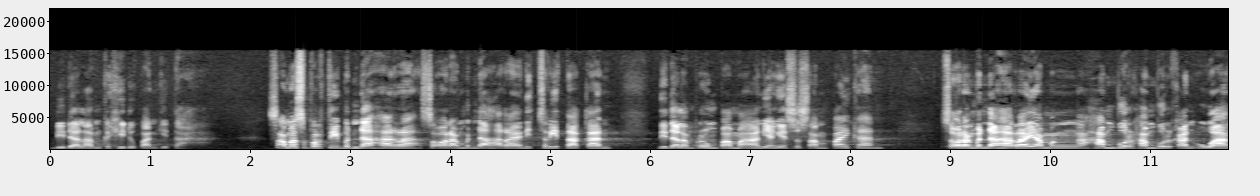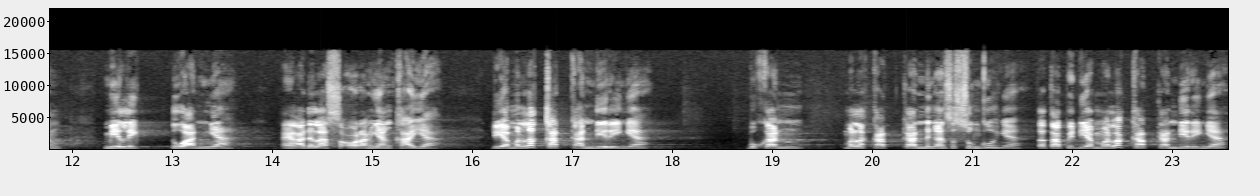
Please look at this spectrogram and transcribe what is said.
di dalam kehidupan kita. Sama seperti bendahara, seorang bendahara yang diceritakan di dalam perumpamaan yang Yesus sampaikan. Seorang bendahara yang menghambur-hamburkan uang milik tuannya yang adalah seorang yang kaya. Dia melekatkan dirinya bukan melekatkan dengan sesungguhnya, tetapi dia melekatkan dirinya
